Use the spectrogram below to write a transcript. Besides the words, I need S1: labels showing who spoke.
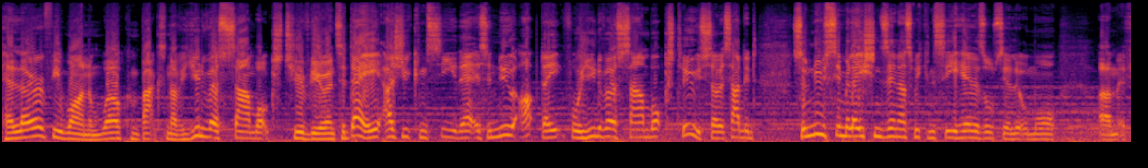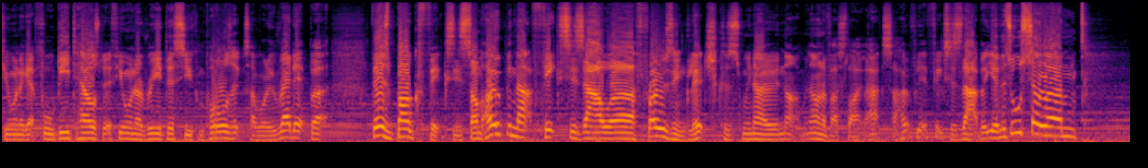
S1: Hello everyone and welcome back to another Universe Sandbox 2 video. And today as you can see there is a new update for Universe Sandbox 2 so it's added some new simulations in as we can see here. There's also a little more um, if you want to get full details but if you want to read this you can pause it because I've already read it. But there's bug fixes. So I'm hoping that fixes our frozen glitch because we know none, none of us like that. So hopefully it fixes that. But yeah there's also um,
